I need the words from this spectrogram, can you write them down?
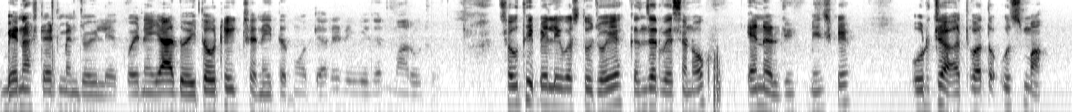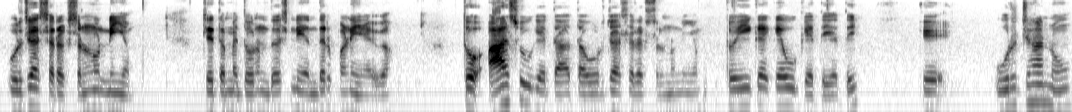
બેના સ્ટેટમેન્ટ જોઈ લે, કોઈને યાદ હોય તો ઠીક છે નહીં તો હું અત્યારે રિવિઝન મારું છું. સૌથી પહેલી વસ્તુ જોઈએ કન્ઝર્વેશન ઓફ એનર્જી મીન્સ કે ઊર્જા અથવા તો ઉષ્મા ઊર્જા સંરક્ષણનો નિયમ, જે તમે ધોરણ દસની અંદર ભણી આવ્યા. તો આ શું કહેતા હતા ઊર્જા સંરક્ષણનો નિયમ? તો એ કંઈક એવું કહેતી હતી કે ઉર્જાનું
